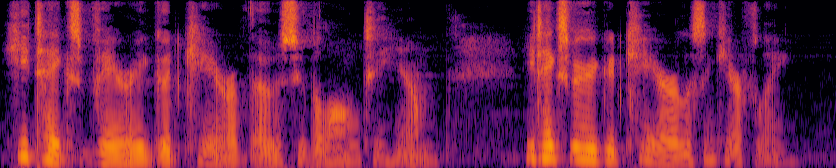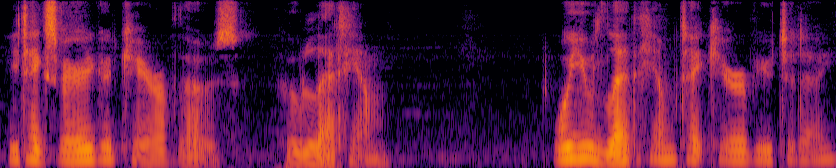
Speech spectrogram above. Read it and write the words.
he takes very good care of those who belong to Him. He takes very good care, listen carefully, he takes very good care of those who let him. Will you let him take care of you today?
